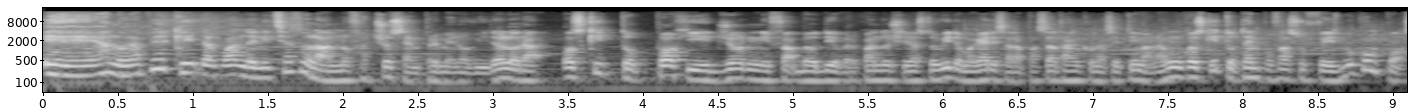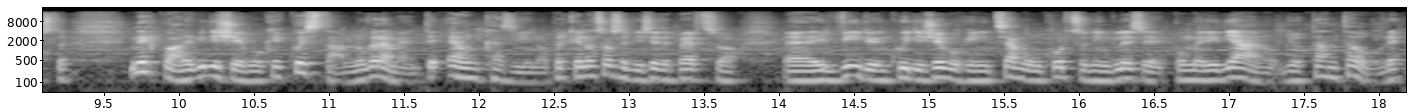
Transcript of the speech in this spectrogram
E allora, perché da quando è iniziato l'anno faccio sempre meno video? Allora, ho scritto pochi giorni fa, beh oddio, per quando uscirà sto video magari sarà passata anche una settimana, comunque ho scritto tempo fa su Facebook un post nel quale vi dicevo che quest'anno veramente è un casino, perché non so se vi siete perso eh, il video in cui dicevo che iniziavo un corso di inglese pomeridiano di 80 ore,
